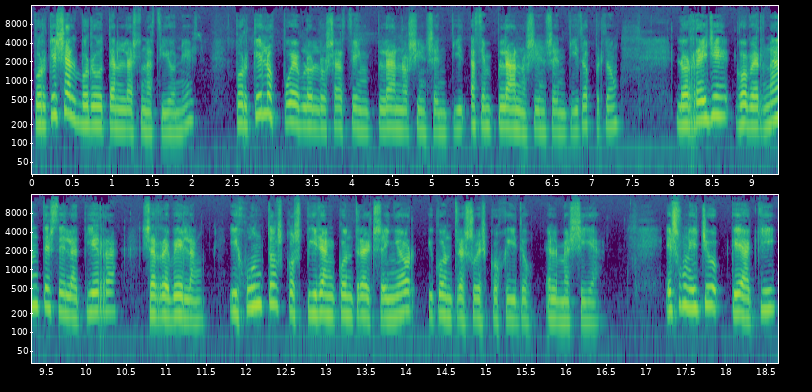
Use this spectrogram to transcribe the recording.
¿Por qué se alborotan las naciones? ¿Por qué los pueblos los hacen planos sin sentido, hacen planos sin sentido, perdón? Los reyes gobernantes de la tierra se rebelan y juntos conspiran contra el Señor y contra su escogido, el Mesías. Es un hecho que aquí,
